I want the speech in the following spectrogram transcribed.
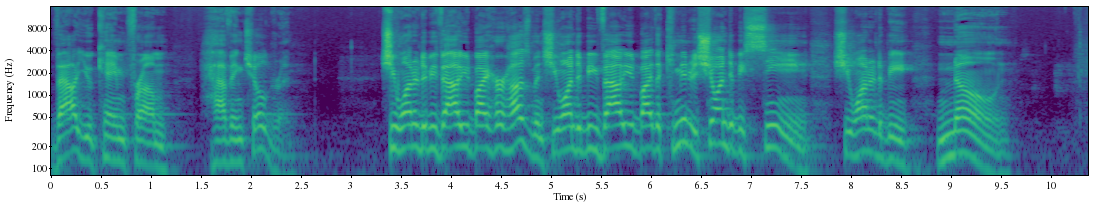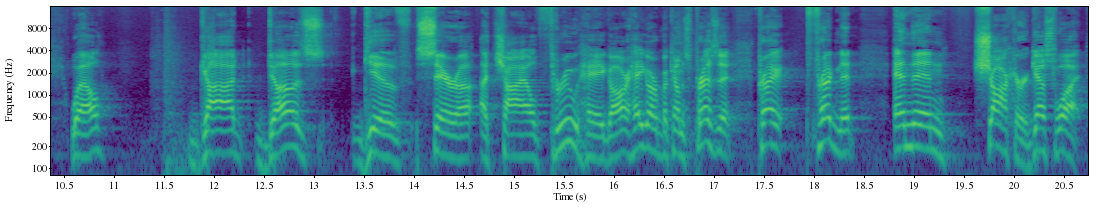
value came from having children. She wanted to be valued by her husband. She wanted to be valued by the community. She wanted to be seen. She wanted to be known. Well, God does give Sarah a child through Hagar. Hagar becomes pregnant, pre- pregnant, and then, shocker, guess what?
